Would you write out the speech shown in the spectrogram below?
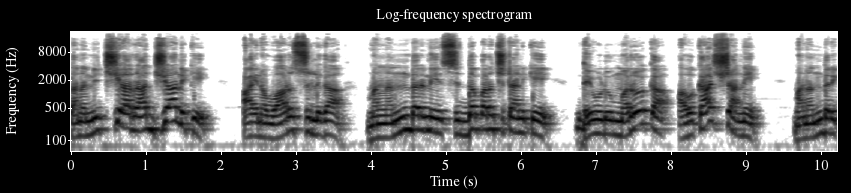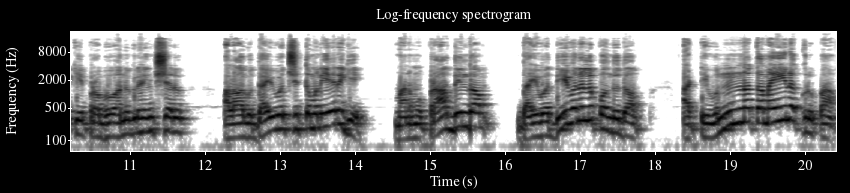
తన నిత్య రాజ్యానికి ఆయన వారసులుగా మనందరినీ సిద్ధపరచటానికి దేవుడు మరొక అవకాశాన్ని మనందరికీ ప్రభు అనుగ్రహించారు. అలాగు దైవ చిత్తమును ఎరిగి మనము ప్రార్థిందాం. దైవ దీవెనలు పొందుదాం. అట్టి ఉన్నతమైన కృప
